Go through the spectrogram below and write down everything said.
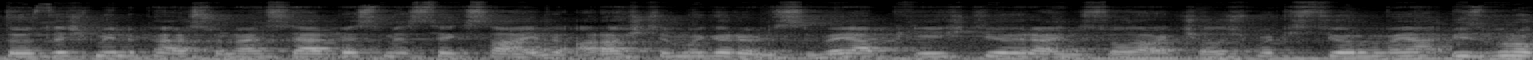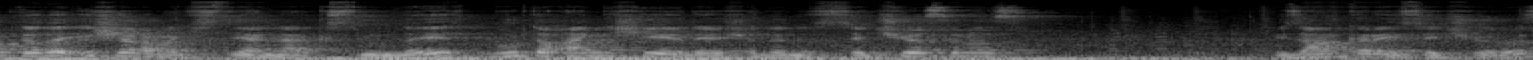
sözleşmeli personel, serbest meslek sahibi, araştırma görevlisi veya PhD öğrencisi olarak çalışmak istiyorum veya biz bu noktada iş aramak isteyenler kısmındayız. Burada hangi şehirde yaşadığınızı seçiyorsunuz. Biz Ankara'yı seçiyoruz.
